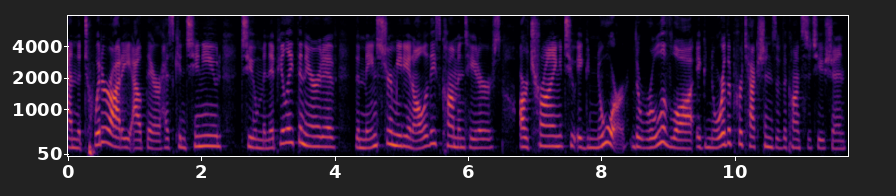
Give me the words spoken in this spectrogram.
and the Twitterati out there has continued to manipulate the narrative. The mainstream media and all of these commentators are trying to ignore the rule of law, ignore the protections of the Constitution,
